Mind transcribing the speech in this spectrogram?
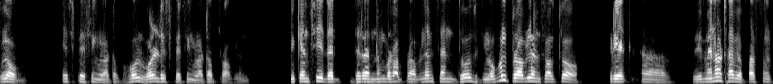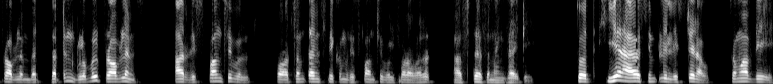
globe is facing a lot of, whole world is facing a lot of problems. You can see that there are a number of problems and those global problems also create, uh, we may not have a personal problem, but certain global problems are responsible or sometimes become responsible for our uh, stress and anxiety. So here I have simply listed out some of the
